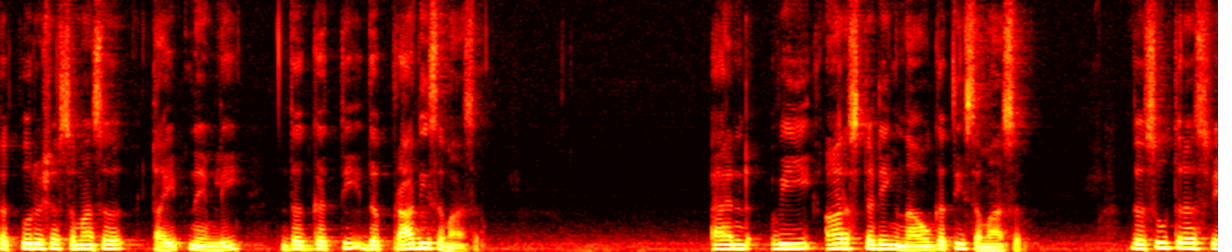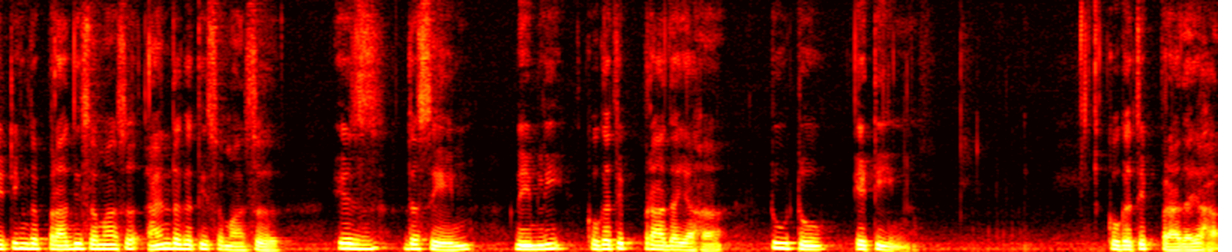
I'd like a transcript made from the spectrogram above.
Tatpurusha samasa type, namely the Gati, the Pradi Samasa. And we are studying now Gati Samasa. The sutra stating the Pradi Samasa and the Gati Samasa is the same, namely Kugati Pradayaha 2 to 18. Kugati Pradayaha.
